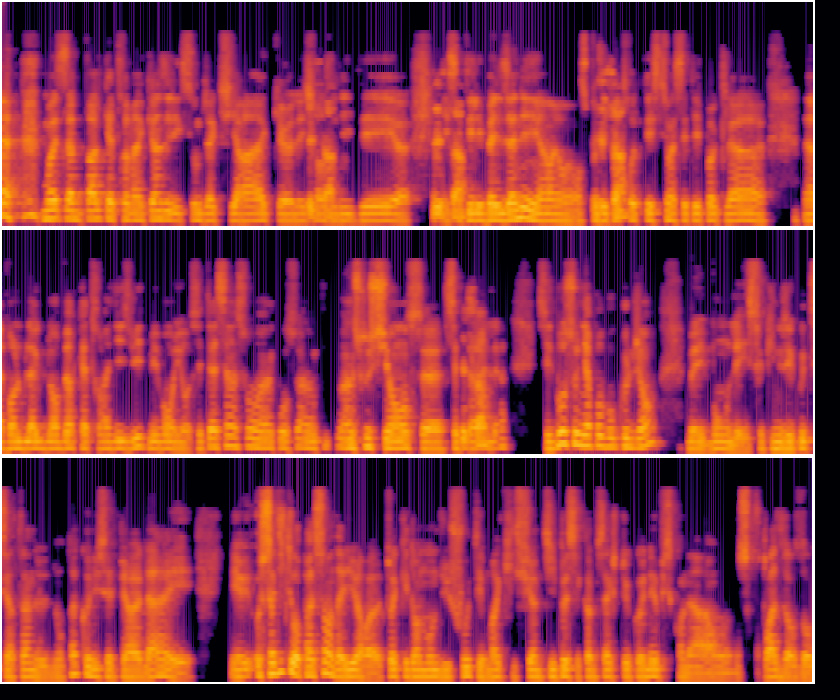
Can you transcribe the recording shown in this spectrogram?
moi, ça me parle 95, élection de Jacques Chirac, euh, les Champs-Élysées. Euh, et c'était les belles années. Hein. On se posait pas trop de questions à cette époque-là, euh, avant le Black Blamber 98. Mais bon, c'était assez insouciance cette période-là. C'est de beaux souvenirs pour beaucoup de gens. Mais bon, les ceux qui nous écoutent, certains n'ont pas connu cette période-là. Et, et ça dit en passant, d'ailleurs, toi qui es dans le monde du foot et moi qui suis un petit peu, c'est comme ça que je te connais, puisqu'on a, on se croise dans, dans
